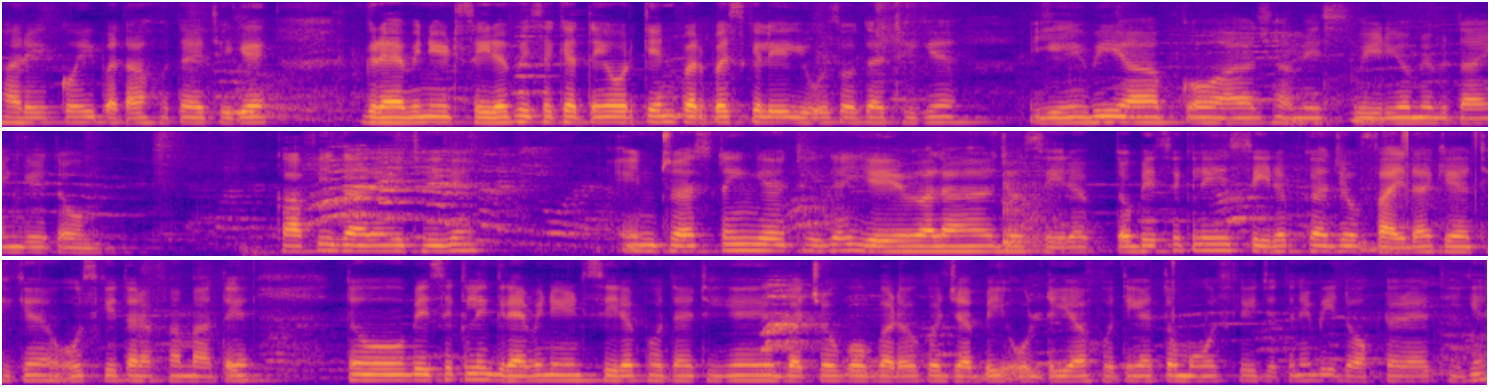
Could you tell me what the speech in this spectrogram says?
हर एक को ही पता होता है, ठीक है। ग्रेविनेट सिरप इसे कहते हैं और किन पर्पज़ के लिए यूज़ होता है, ठीक है? ये भी आपको आज हम इस वीडियो में बताएँगे तो काफ़ी ज़्यादा ही ठीक है? इंटरेस्टिंग है, ठीक है? ये वाला जो सिरप तो बेसिकली सिरप का जो फ़ायदा क्या है, ठीक है? उसकी तरफ़ हम आते हैं। तो बेसिकली ग्रेविनेट सिरप होता है, ठीक है? बच्चों को, बड़ों को जब भी उल्टियाँ होती है तो मोस्टली जितने भी डॉक्टर है, ठीक है,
